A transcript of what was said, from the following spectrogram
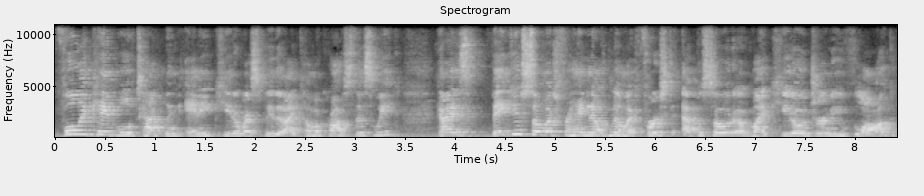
fully capable of tackling any keto recipe that I come across this week. Guys, thank you so much for hanging out with me on my first episode of my keto journey vlog.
